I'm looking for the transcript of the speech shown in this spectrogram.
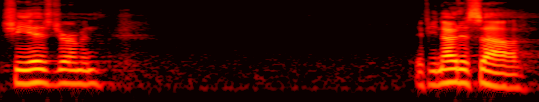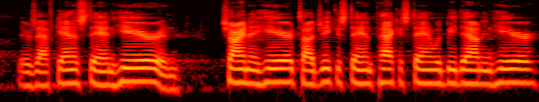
She is German. If you notice, uh, there's Afghanistan here and China here, Tajikistan, Pakistan would be down in here.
